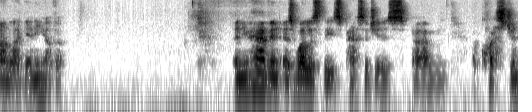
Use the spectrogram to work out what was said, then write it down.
unlike any other. And you have in, as well as these passages, um, a question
